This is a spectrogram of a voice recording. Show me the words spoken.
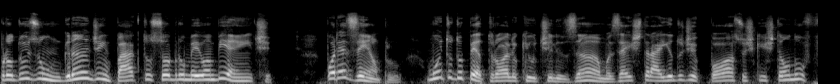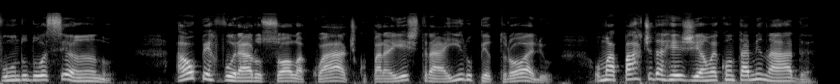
produz um grande impacto sobre o meio ambiente. Por exemplo, muito do petróleo que utilizamos é extraído de poços que estão no fundo do oceano. Ao perfurar o solo aquático para extrair o petróleo, uma parte da região é contaminada.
